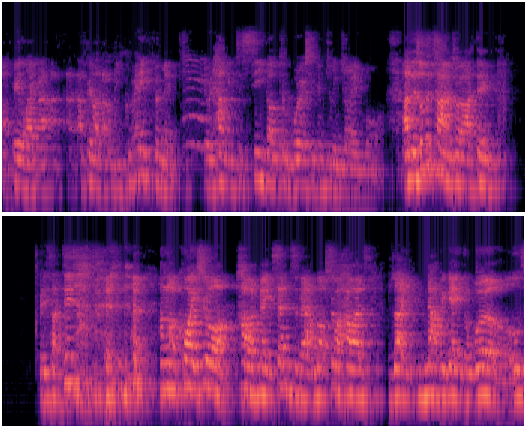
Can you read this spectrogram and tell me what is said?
I feel like I, I feel like that would be great for me. It would help me to see God, to worship Him, to enjoy Him more. And there's other times where I think, but if that did happen, I'm not quite sure how I'd make sense of it. I'm not sure how I'd like navigate the world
